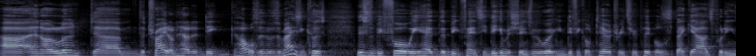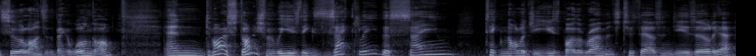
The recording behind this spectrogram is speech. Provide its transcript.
uh, and I learnt um, the trade on how to dig holes, and it was amazing because this was before we had the big fancy digger machines. We were working in difficult territory through people's backyards, putting in sewer lines at the back of Wollongong. And to my astonishment, we used exactly the same technology used by the Romans 2,000 years earlier.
